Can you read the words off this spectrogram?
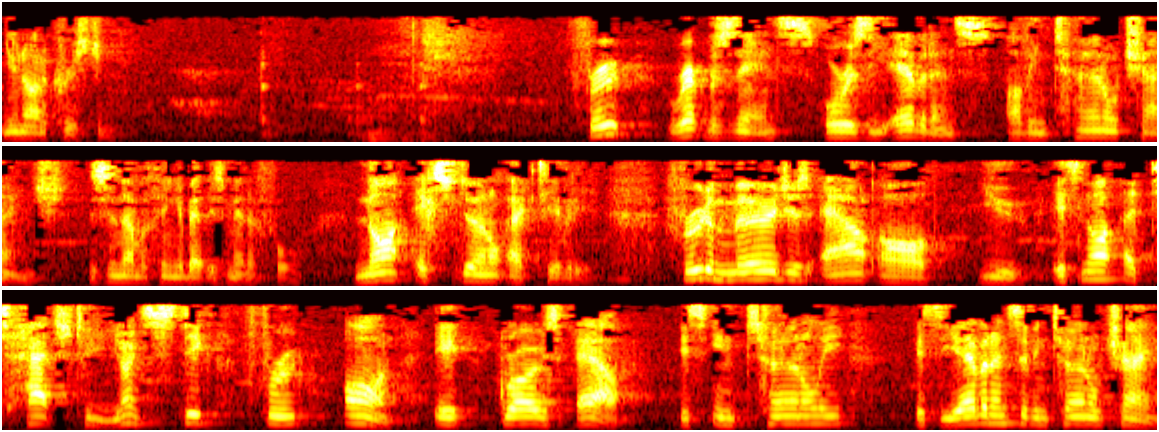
You're not a Christian. Fruit represents or is the evidence of internal change. This is another thing about this metaphor. Not external activity. Fruit emerges out of you. It's not attached to you. You don't stick fruit on. It grows out. It's internally, it's the evidence of internal change.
